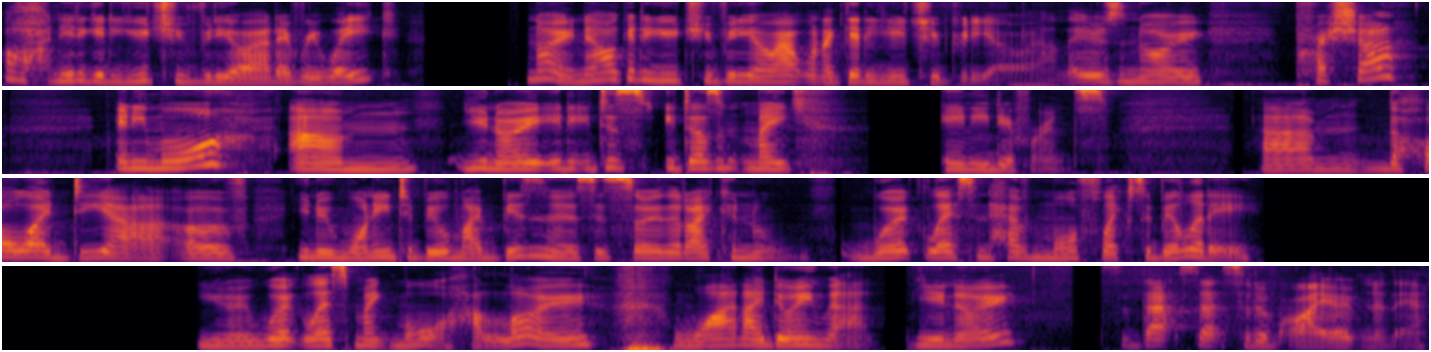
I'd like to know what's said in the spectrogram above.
oh i need to get a youtube video out every week. No now i'll get a youtube video out when i get a youtube video out. There's no pressure anymore. Um, you know, it, it just it doesn't make any difference. Um, the whole idea of you know wanting to build my business is so that I can work less and have more flexibility. You know, work less, make more. Hello, why am I doing that? You know, so that's that sort of eye opener there.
